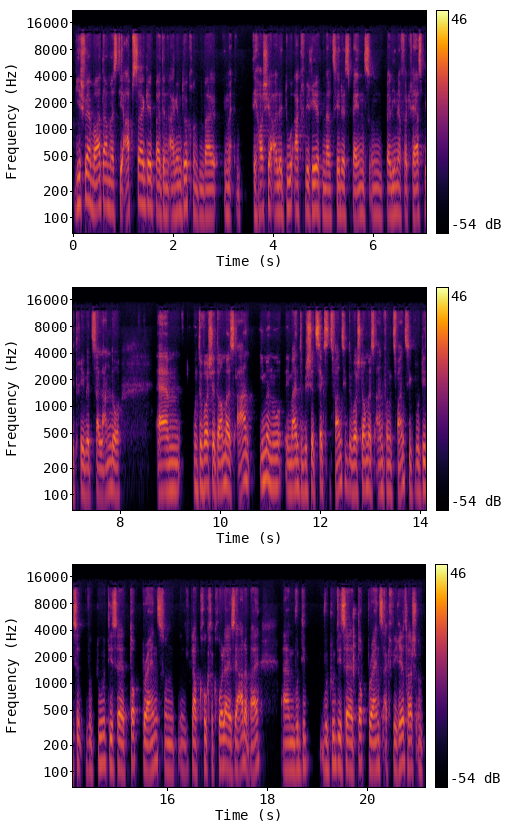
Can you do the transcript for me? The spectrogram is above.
Wie schwer war damals die Absage bei den Agenturkunden? Weil ich mein, die hast ja alle du akquiriert, Mercedes-Benz und Berliner Verkehrsbetriebe, Zalando. Ähm, und du warst ja damals auch immer nur, ich meine, du bist jetzt 26, du warst damals Anfang 20, wo, diese, wo du diese Top-Brands und ich glaube Coca-Cola ist ja auch dabei, ähm, wo die wo du diese Top-Brands akquiriert hast und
